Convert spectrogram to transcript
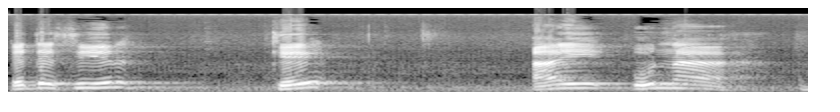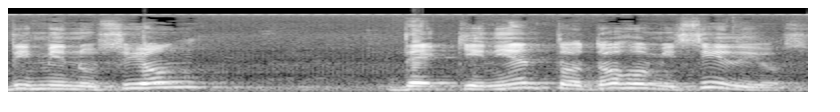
Es decir, que hay una disminución de 502 homicidios.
